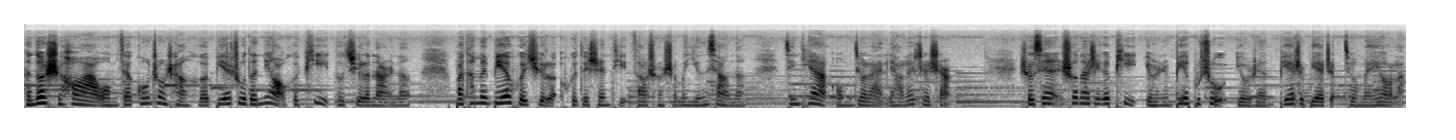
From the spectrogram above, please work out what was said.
很多时候啊，我们在公众场合憋住的尿和屁都去了哪儿呢？把它们憋回去了，会对身体造成什么影响呢？今天啊，我们就来聊聊这事儿。首先说到这个屁，有人憋不住，有人憋着憋着就没有了。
